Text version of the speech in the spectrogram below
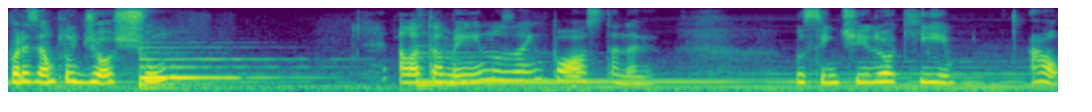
por exemplo, de Oxum, ela também nos é imposta, né? No sentido aqui, ah,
